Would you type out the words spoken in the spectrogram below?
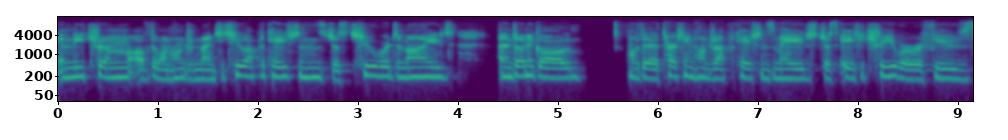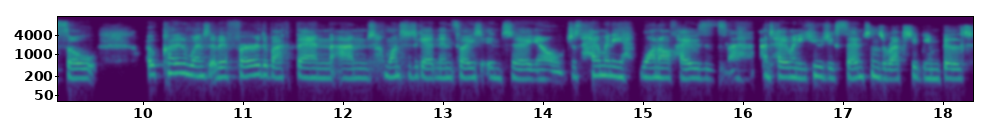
In Leitrim, of the 192 applications, just two were denied. And in Donegal, of the 1,300 applications made, just 83 were refused. So I kind of went a bit further back then and wanted to get an insight into, you know, just how many one-off houses and how many huge extensions were actually being built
